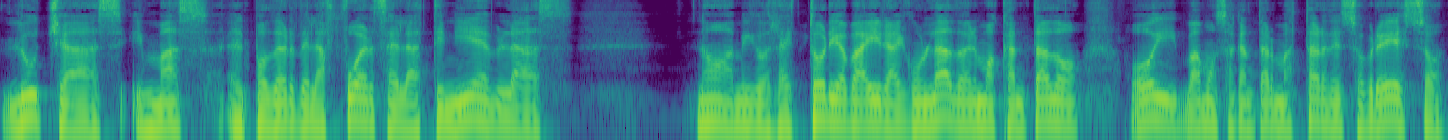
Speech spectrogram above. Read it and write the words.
luchas y más el poder de la fuerza de las tinieblas. No, amigos, la historia va a ir a algún lado. Hemos cantado hoy, vamos a cantar más tarde sobre eso.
